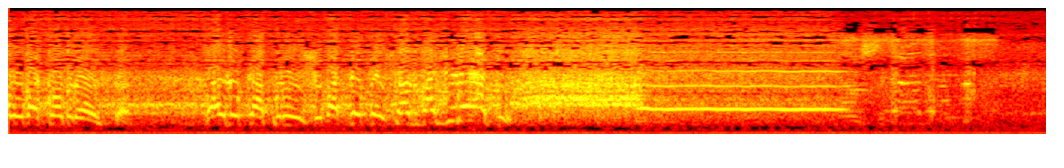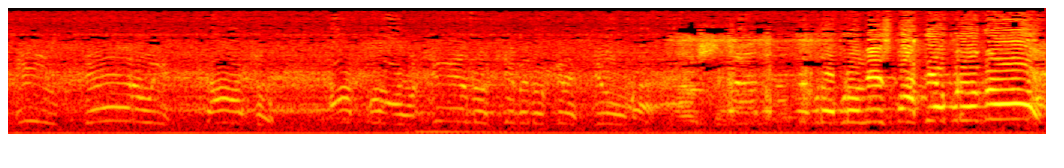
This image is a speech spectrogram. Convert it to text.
bola na cobrança. Vai no capricho, bateu fechado, vai direto. Inteiro o estádio aplaudindo o time do Criciúma. O Brunis bateu pro gol.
